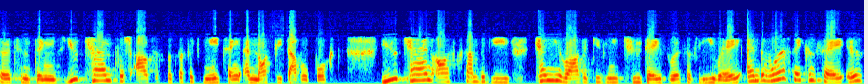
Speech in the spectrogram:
certain things. You can push out a specific meeting and not be double booked. You can ask somebody, can you rather give me two days worth of leeway? And the worst they can say is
